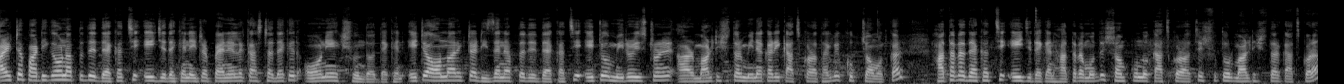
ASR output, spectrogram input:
আরেকটা পার্টি গাউন আপনাদের দেখাচ্ছি। এই যে দেখেন, এটার প্যানেলের কাজটা দেখেন, অনেক সুন্দর দেখেন। এটা অন্য আরেকটা ডিজাইন আপনাদের দেখাচ্ছি। এটাও মিরর স্টোনের আর মাল্টি সুতার মিনাকারি কাজ করা থাকবে, খুব চমৎকার। হাতাটা দেখাচ্ছি, এই যে দেখেন, হাতার মধ্যে সম্পূর্ণ কাজ করা আছে, সুতোর মাল্টি সুতার কাজ করা।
